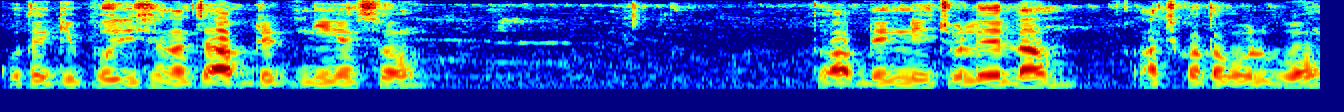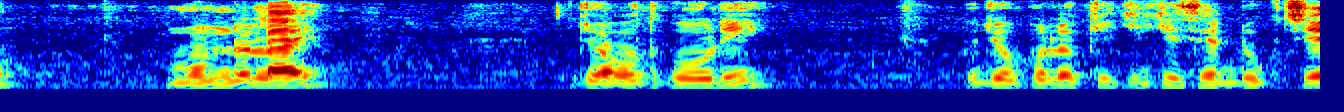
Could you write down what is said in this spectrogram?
কোথায় কী পজিশন আছে আপডেট নিয়ে এসো। তো আপডেট নিয়ে চলে এলাম। আজ কথা বলব মণ্ডলায় জগৎগৌরী পুজো উপলক্ষে কী কী সেট ঢুকছে,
